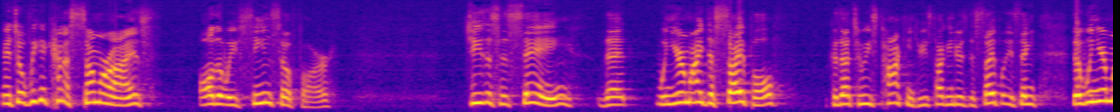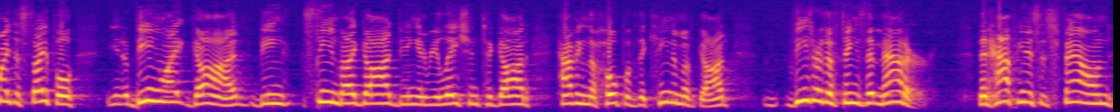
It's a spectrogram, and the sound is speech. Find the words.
And so, if we could kind of summarize all that we've seen so far, Jesus is saying that when you're my disciple, because that's who he's talking to, he's talking to his disciple, he's saying that when you're my disciple, you know, being like God, being seen by God, being in relation to God, having the hope of the kingdom of God, these are the things that matter. That happiness is found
